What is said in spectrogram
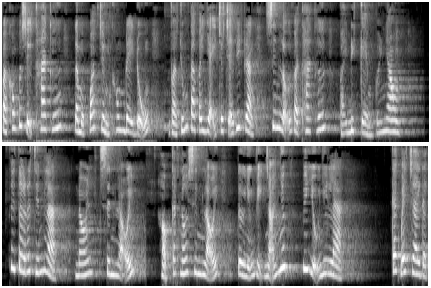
mà không có sự tha thứ là một quá trình không đầy đủ và chúng ta phải dạy cho trẻ biết rằng xin lỗi và tha thứ phải đi kèm với nhau. Thứ tư đó chính là nói xin lỗi. Học cách nói xin lỗi từ những việc nhỏ nhất, ví dụ như là các bé trai đặc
